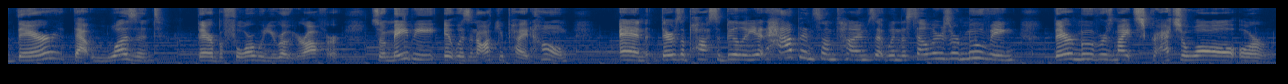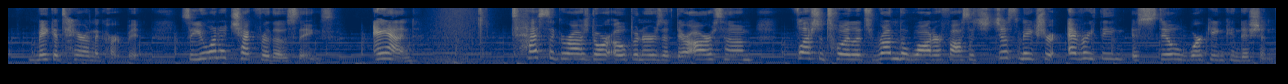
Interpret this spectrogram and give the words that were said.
there that wasn't there before when you wrote your offer. So maybe it was an occupied home and there's a possibility, it happens sometimes that when the sellers are moving, their movers might scratch a wall or make a tear in the carpet. So you wanna check for those things. And test the garage door openers if there are some, flush the toilets, run the water faucets, just make sure everything is still working condition.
